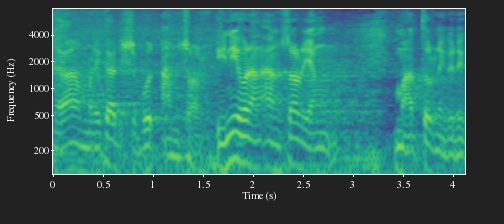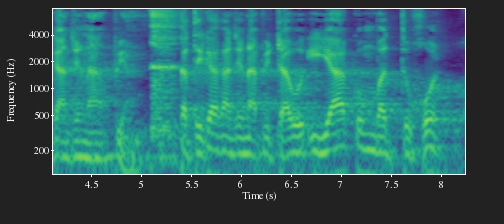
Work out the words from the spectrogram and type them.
Ya mereka disebut Ansor ini orang Ansor yang matur nih kancing Nabi. Ketika kancing Nabi dawuh iya kumbadukhul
